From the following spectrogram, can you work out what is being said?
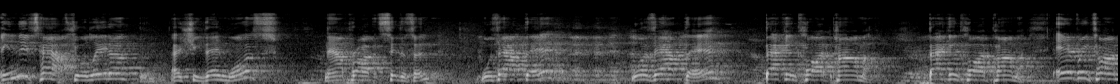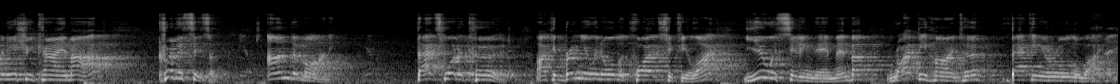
In this House, your leader, as she then was, now private citizen, was out there, was out there backing Clive Palmer, backing Clive Palmer. Every time an issue came up, criticism, undermining. That's what occurred. I can bring you in all the quotes if you like. You were sitting there, member, right behind her, backing her all the way.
